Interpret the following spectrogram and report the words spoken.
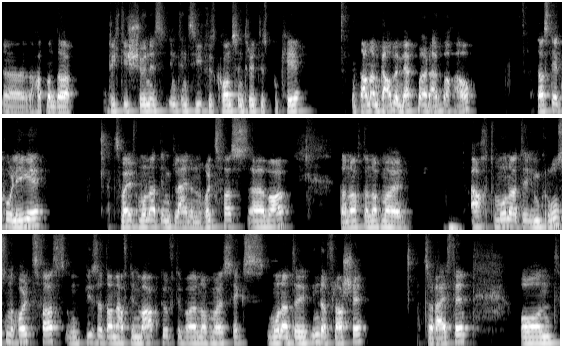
äh, hat man da richtig schönes, intensives, konzentriertes Bouquet. Und dann am Gaumen merkt man halt einfach auch, dass der Kollege zwölf Monate im kleinen Holzfass äh, war Danach dann nochmal acht Monate im großen Holzfass und bis er dann auf den Markt durfte, war er nochmal sechs Monate in der Flasche zur Reife. Und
